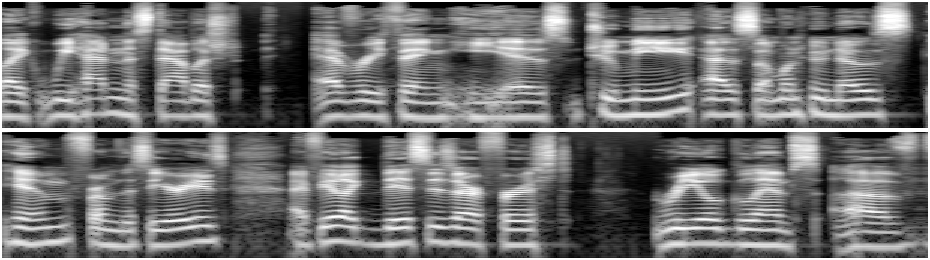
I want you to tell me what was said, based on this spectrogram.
like we hadn't established everything he is to me as someone who knows him from the series. I feel like this is our first real glimpse of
